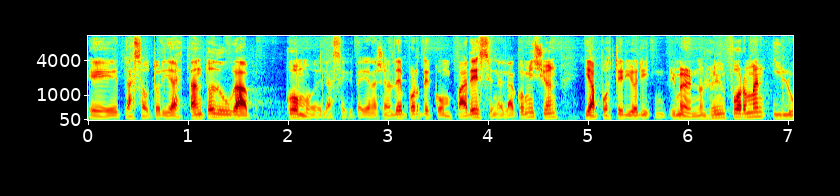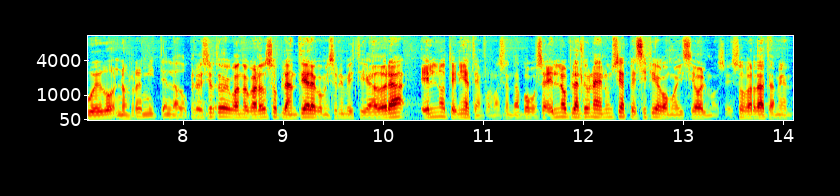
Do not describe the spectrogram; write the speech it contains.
eh, las autoridades, tanto de UGAB como de la Secretaría Nacional de Deporte comparecen a la comisión y a posteriori, primero nos lo informan y luego nos remiten la documentación. Pero es cierto que cuando Cardoso plantea la comisión investigadora, él no tenía esta información tampoco. O sea, él no plantea una denuncia específica como dice Olmos. Eso es verdad también.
